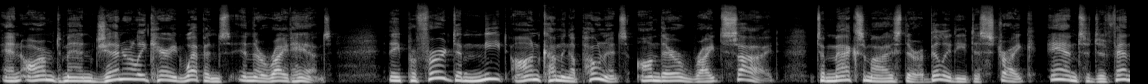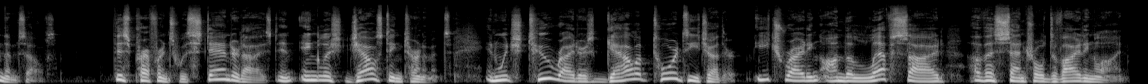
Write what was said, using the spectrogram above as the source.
and armed men generally carried weapons in their right hands, they preferred to meet oncoming opponents on their right side to maximize their ability to strike and to defend themselves. This preference was standardized in English jousting tournaments, in which two riders galloped towards each other, each riding on the left side of a central dividing line.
